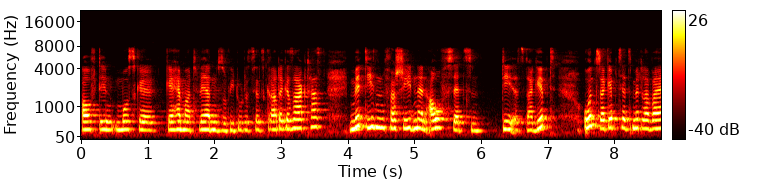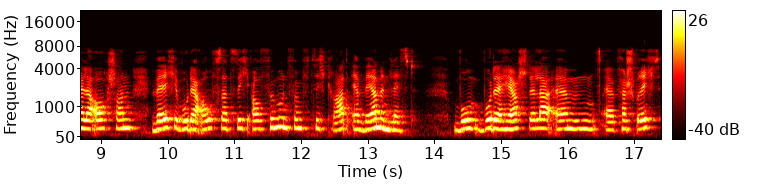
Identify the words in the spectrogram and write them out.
auf den Muskel gehämmert werden, so wie du das jetzt gerade gesagt hast, mit diesen verschiedenen Aufsätzen die es da gibt. Und da gibt es jetzt mittlerweile auch schon welche, wo der Aufsatz sich auf 55 Grad erwärmen lässt. Wo, wo der Hersteller ähm, äh, verspricht,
